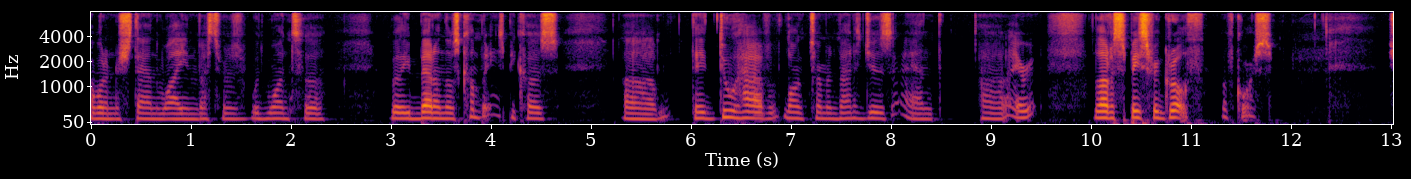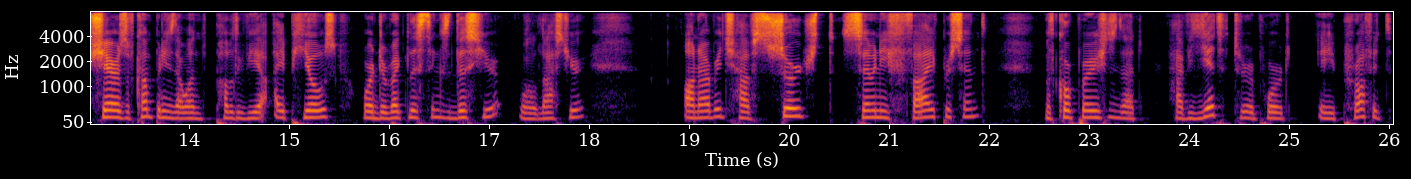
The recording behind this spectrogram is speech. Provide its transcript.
I would understand why investors would want to really bet on those companies because um, they do have long term advantages and uh, a lot of space for growth, of course. Shares of companies that went public via IPOs or direct listings this year, well, last year, on average have surged 75%, with corporations that have yet to report a profit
